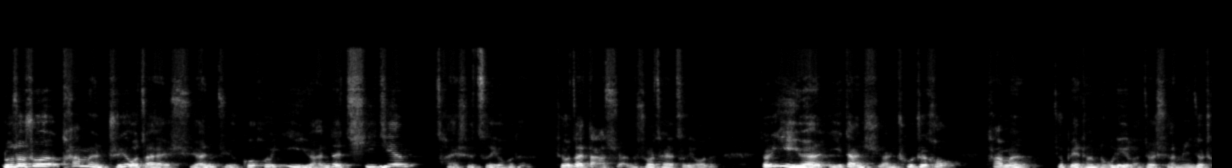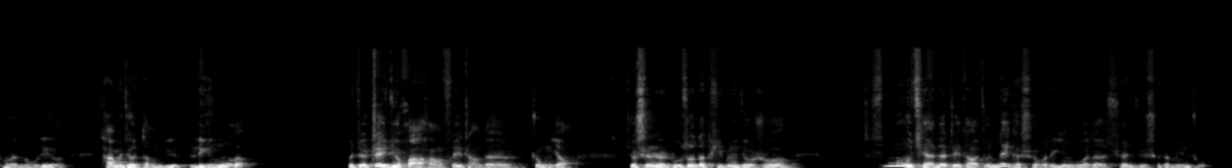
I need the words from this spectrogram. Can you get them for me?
卢梭说，他们只有在选举国会议员的期间才是自由的，只有在大选的时候才是自由的。”就是议员一旦选出之后，他们就变成奴隶了，就是选民就成了奴隶了，他们就等于零了。我觉得这句话哈非常的重要。就是卢梭的批评就是说，目前的这套就那个时候的英国的选举式的民主，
